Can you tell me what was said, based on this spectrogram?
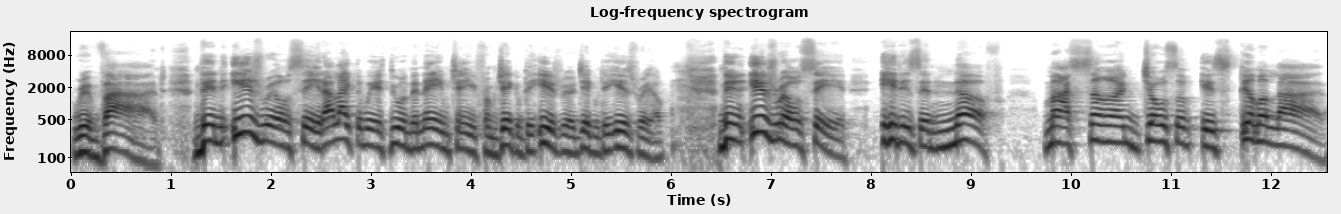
revived. Then Israel said, I like the way it's doing the name change from Jacob to Israel, Jacob to Israel. Then Israel said, it is enough. My son Joseph is still alive.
